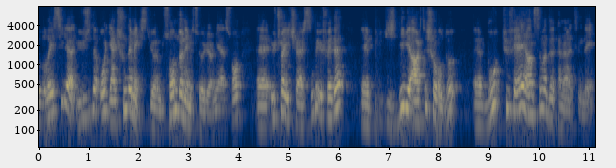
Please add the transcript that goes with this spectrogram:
Dolayısıyla yüzde o yani şunu demek istiyorum. Son dönemi söylüyorum. Yani son 3 e, ay içerisinde üfede e, ciddi bir artış oldu. E, bu tüfeğe yansımadığı kanaatindeyim.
